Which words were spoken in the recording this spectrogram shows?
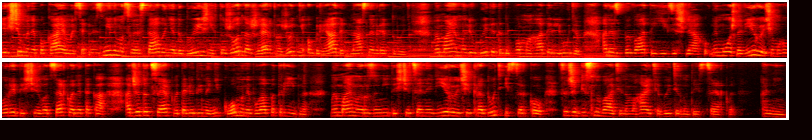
Якщо ми не покаємося, не змінимо своє ставлення до ближніх, то жодна жертва, жодні обряди нас не врятують. Ми маємо любити та допомагати людям, а не збивати їх зі шляху. Не можна віруючому говорити, що його церква не така, адже до церкви та людини нікому не була потрібна. Ми маємо розуміти, що це не віруючі крадуть із церков, це вже біснуваті намагаються витягнути із церкви. Амінь.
